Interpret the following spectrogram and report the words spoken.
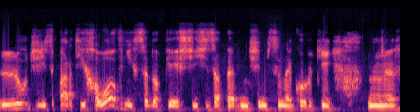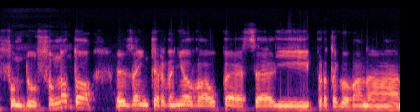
ludzi z partii Hołowni chce dopieścić i zapewnić im synekurki w funduszu, no to zainterweniował PSL i protegowana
